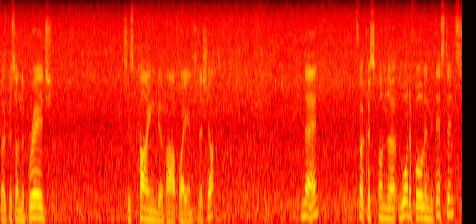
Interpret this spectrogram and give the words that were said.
Focus on the bridge. This is kind of halfway into the shot. Then focus on the waterfall in the distance,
